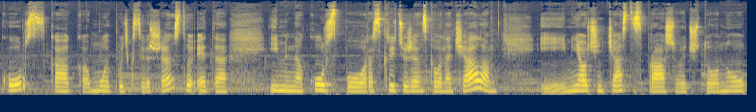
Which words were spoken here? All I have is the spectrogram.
курс, как «Мой путь к совершенству». Это именно курс по раскрытию женского начала. И меня очень часто спрашивают, что ну,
